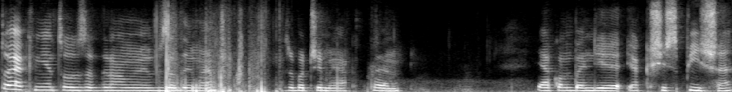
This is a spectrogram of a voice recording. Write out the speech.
To jak nie, to zagramy w zadymę. Zobaczymy jak ten... Jak on będzie, jak się spisze.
